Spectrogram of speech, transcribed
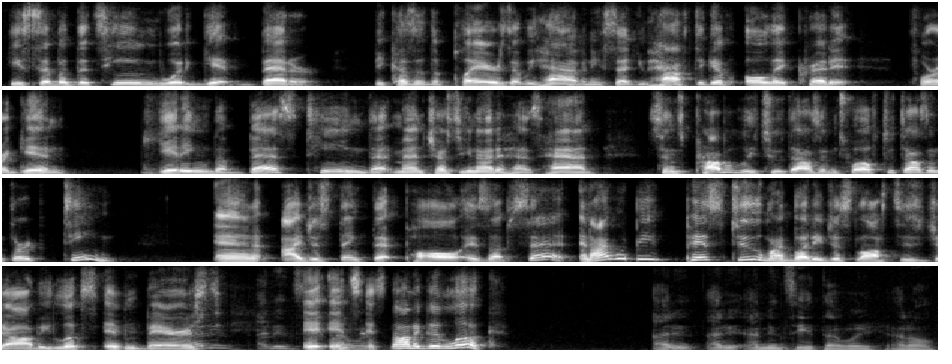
He said, "But the team would get better because of the players that we have." And he said, "You have to give Ole credit for again getting the best team that Manchester United has had since probably 2012, 2013." And I just think that Paul is upset, and I would be pissed too. My buddy just lost his job. He looks I embarrassed. didn't, I didn't see it, it's way. it's not a good look. I didn't, I didn't, I didn't see it that way at all.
